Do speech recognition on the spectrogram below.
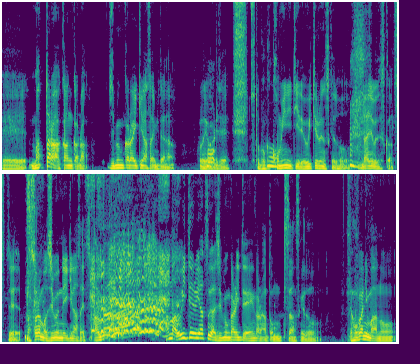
えー待ったらあかんから自分から行きなさいみたいなこと言われてちょっと僕コミュニティで浮いてるんですけど 大丈夫ですか？っつって、まあ、それも自分で行きなさい。っつって あうあんま浮いてるやつが自分から行ってええんかなと思ってたんですけどで他にもあの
